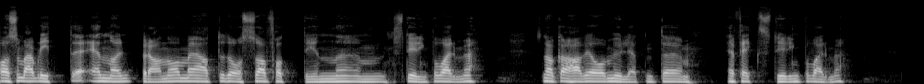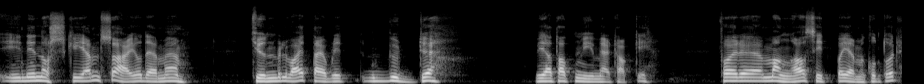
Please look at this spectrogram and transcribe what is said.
og som er blitt eh, enormt bra nå med at du også har fått inn eh, styring på varme. Så nå har vi også muligheten til effektstyring på varme. I de norske hjem så er jo det med Tunable White er jo blitt Burde vi ha tatt mye mer tak i. For mange av oss sitter på hjemmekontor.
